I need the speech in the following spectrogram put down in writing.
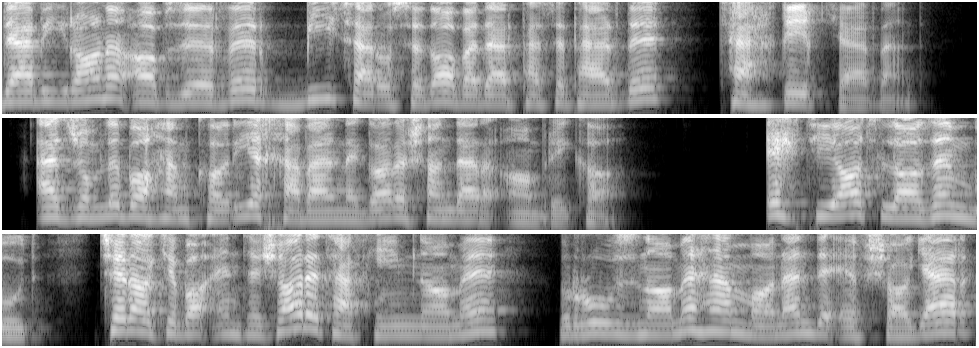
دبیران ابزرور بی سر و صدا و در پس پرده تحقیق کردند. از جمله با همکاری خبرنگارشان در آمریکا. احتیاط لازم بود چرا که با انتشار تفهیم نامه روزنامه هم مانند افشاگر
